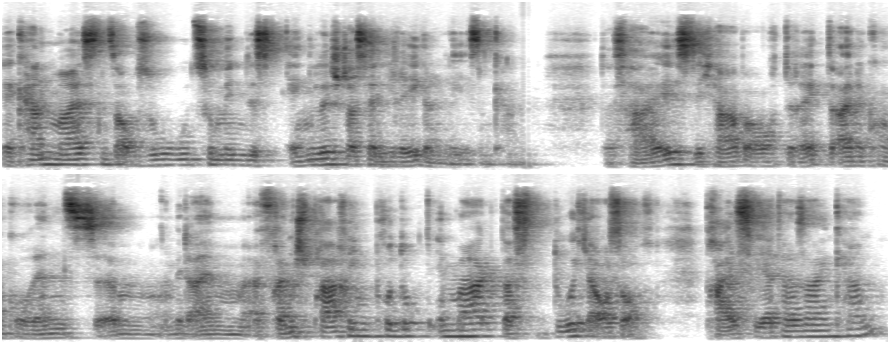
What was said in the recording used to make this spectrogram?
der kann meistens auch so gut zumindest Englisch, dass er die Regeln lesen kann. Das heißt, ich habe auch direkt eine Konkurrenz ähm, mit einem fremdsprachigen Produkt im Markt, das durchaus auch preiswerter sein kann.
